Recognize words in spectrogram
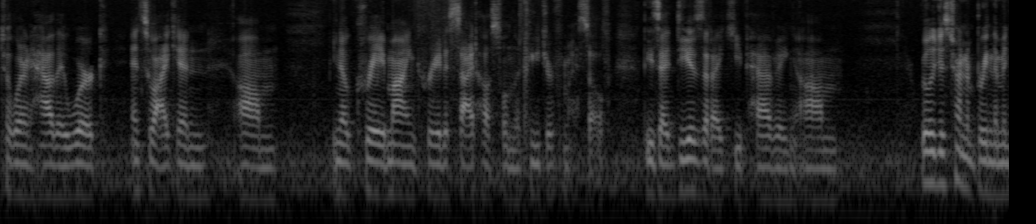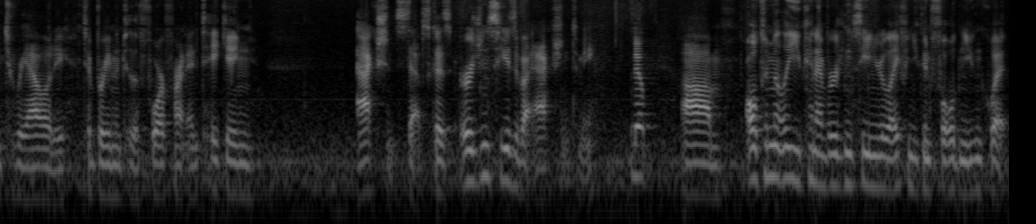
to learn how they work, and so I can, um, you know, create mine, create a side hustle in the future for myself. These ideas that I keep having, um, really just trying to bring them into reality, to bring them to the forefront, and taking action steps because urgency is about action to me. Yep. Um, ultimately, you can have urgency in your life and you can fold and you can quit.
